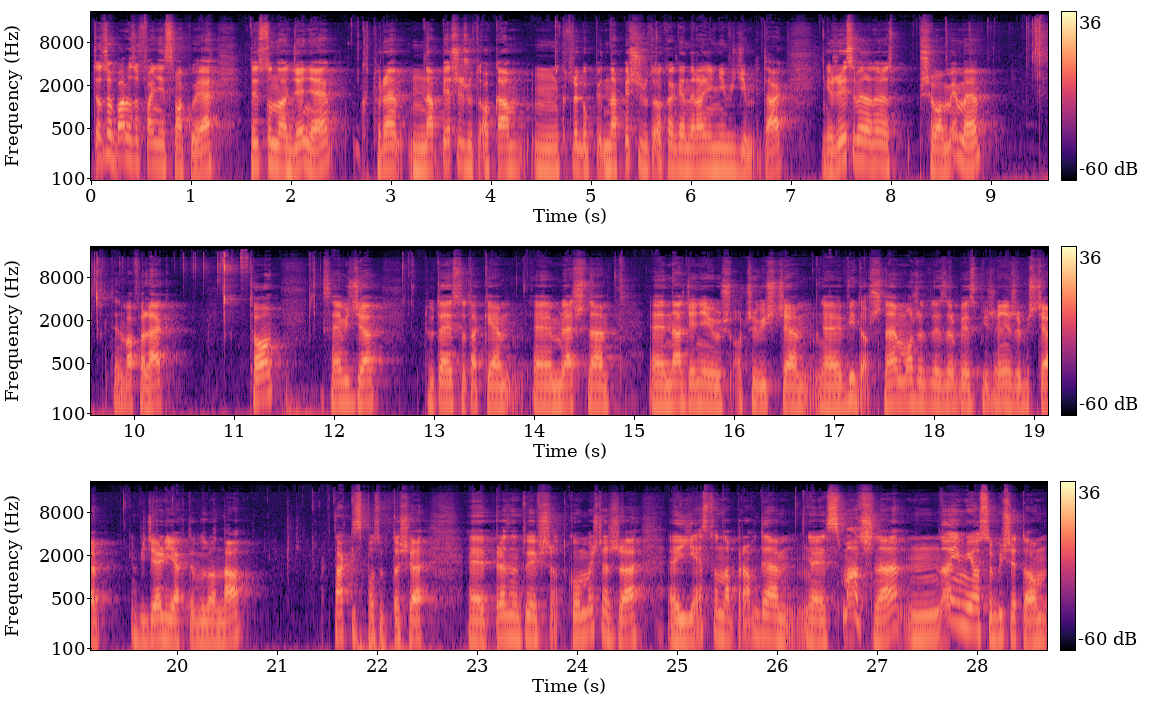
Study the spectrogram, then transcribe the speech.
To, co bardzo fajnie smakuje, to jest to nadzienie, które na pierwszy rzut oka, mm, którego na pierwszy rzut oka generalnie nie widzimy, tak? Jeżeli sobie natomiast przełamiemy ten wafelek, to jak sobie widzicie, tutaj jest to takie e, mleczne e, nadzienie już oczywiście e, widoczne. Może tutaj zrobię zbliżenie, żebyście widzieli, jak to wygląda. Taki sposób to się e, prezentuje w środku. Myślę, że e, jest to naprawdę e, smaczne, no i mi osobiście to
